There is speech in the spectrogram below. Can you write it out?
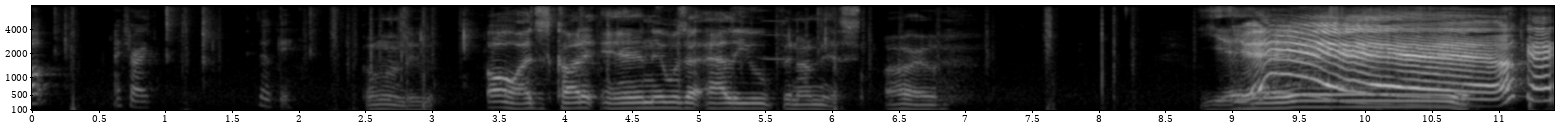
Oh, I tried. It's okay. Come on, dude. Oh, I just caught it, and it was an alley oop, and I missed. All right. Yeah. Yeah. Okay.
